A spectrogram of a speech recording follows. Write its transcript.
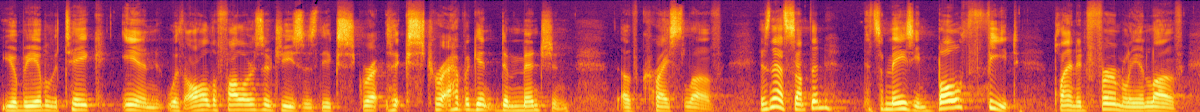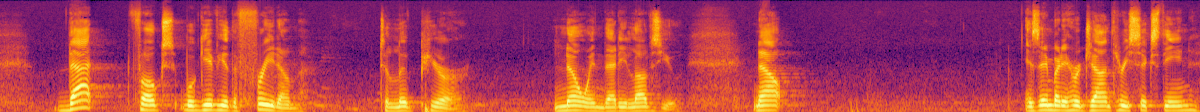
you'll be able to take in with all the followers of Jesus the extra- extravagant dimension of Christ's love. Isn't that something? That's amazing. Both feet planted firmly in love. That, folks, will give you the freedom to live pure, knowing that He loves you. Now, has anybody heard John 3:16?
